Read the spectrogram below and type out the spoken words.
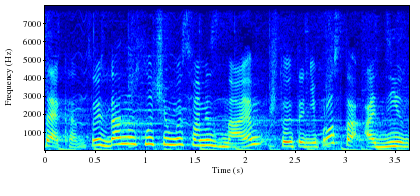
second. То есть в данном случае мы с вами знаем, что это не просто один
